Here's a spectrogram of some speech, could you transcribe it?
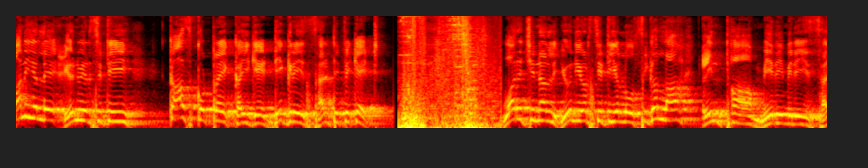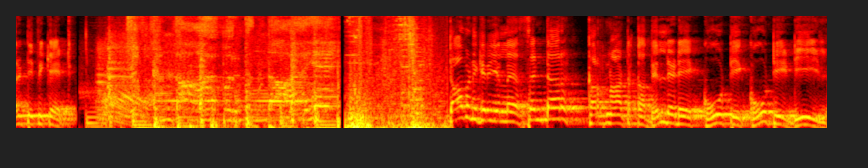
ಮನೆಯಲ್ಲೇ ಯೂನಿವರ್ಸಿಟಿ, ಕಾಸು ಕೊಟ್ಟರೆ ಕೈಗೆ ಡಿಗ್ರಿ ಸರ್ಟಿಫಿಕೇಟ್. ಒರಿಜಿನಲ್ ಯೂನಿವರ್ಸಿಟಿಯಲ್ಲೂ ಸಿಗಲ್ಲ. ಇಂಥ ಮಿರಿ ಮಿರಿ ಸರ್ಟಿಫಿಕೇಟ್ ದಾವಣಗೆರೆಯಲ್ಲೇ ಸೆಂಟರ್ ಕರ್ನಾಟಕದೆಲ್ಲೆಡೆ ಕೋಟಿ ಕೋಟಿ ಡೀಲ್.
